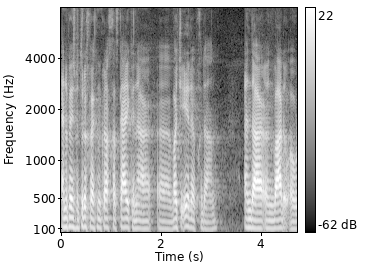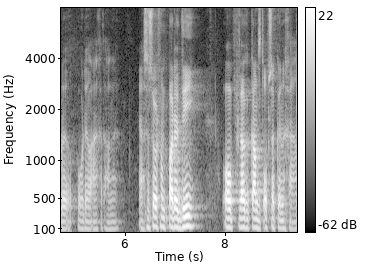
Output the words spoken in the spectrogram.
En opeens met terugwerkende kracht gaat kijken naar uh, wat je eerder hebt gedaan. En daar een waardeoordeel aan gaat hangen. Ja, het is een soort van parodie op welke kant het op zou kunnen gaan.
